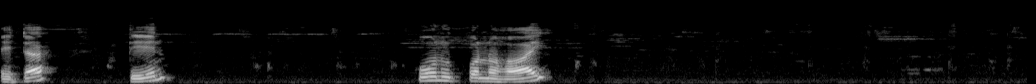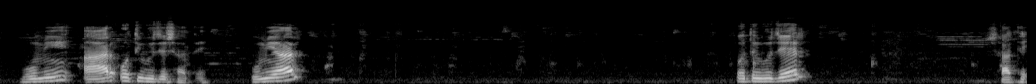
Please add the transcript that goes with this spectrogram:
এটা তিন কোণ উৎপন্ন হয় ভূমি আর অতিভুজের সাথে। ভূমি আর অতিভুজের সাথে।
